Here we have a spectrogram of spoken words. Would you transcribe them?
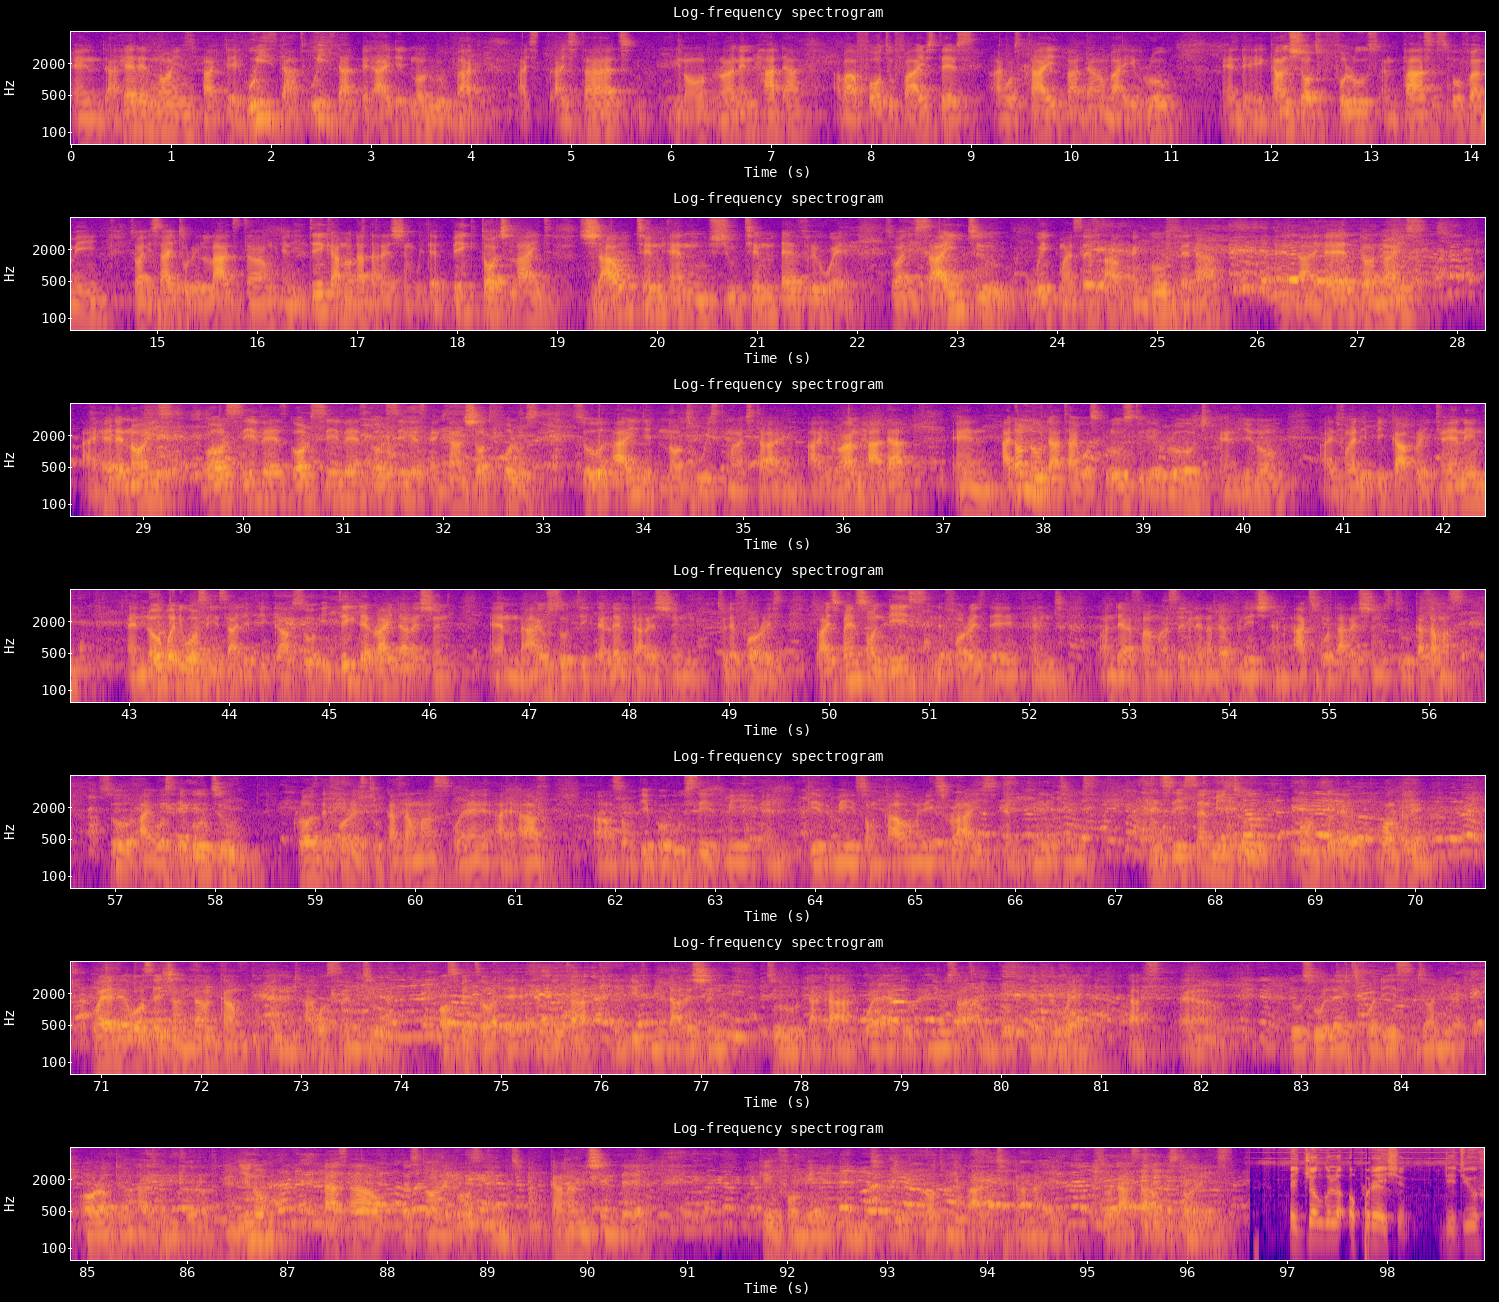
and I heard a noise back there. Who is that? Who is that? But I did not look back. I, I started, you know, running harder. About four to five steps, I was tied back down by a rope and a gunshot follows and passes over me. So I decide to relax down and he take another direction with a big torchlight, shouting and shooting everywhere. So I decide to wake myself up and go further. And I heard the noise. I heard a noise. God save us, God save us, God save us, and gunshot follows. So I did not waste much time. I ran harder, and I don't know that I was close to the road, and you know, I find the pickup returning, and nobody was inside the pickup. So it took the right direction, and I also take the left direction to the forest. So I spent some days in the forest there, and one day I found myself in another village and asked for directions to Casamance. So I was able to cross the forest to Casamance, where I have uh, some people who saved me and gave me some cow meat, rice, and many things. And they sent me to Bonkling, where there was a gendarme camp and I was sent to hospital there and later they gave me direction to Dakar where the news has been broke everywhere that uh, those who left for this journey, all of them have been killed. And you know, that's how the story was and Ghana mission there came for me and they brought me back to Ghana here. So that's how the story is. A jungle operation. Did you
